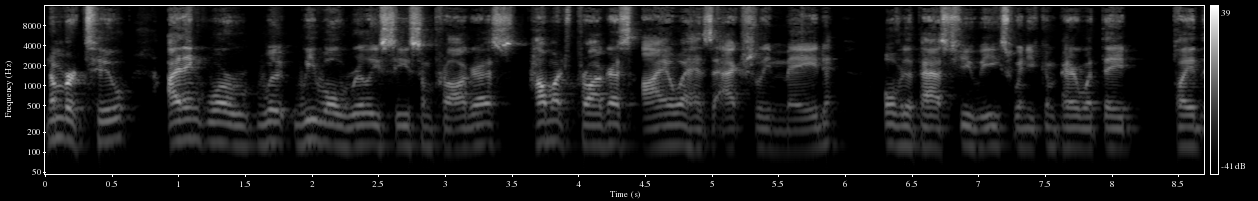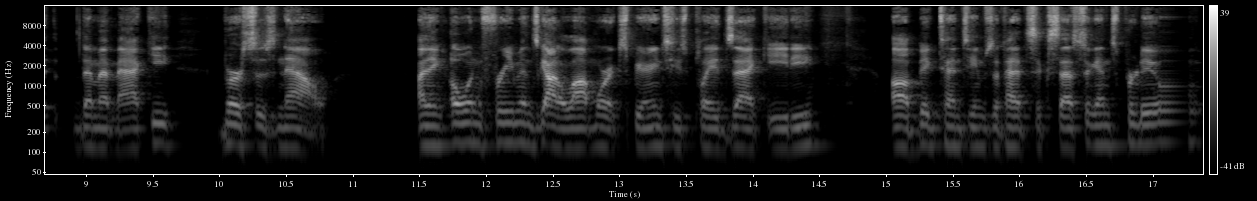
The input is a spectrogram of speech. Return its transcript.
Number two, I think we're we will really see some progress. How much progress Iowa has actually made over the past few weeks when you compare what they played them at Mackey versus now. I think Owen Freeman's got a lot more experience. He's played Zach Edey. Uh, Big Ten teams have had success against Purdue.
